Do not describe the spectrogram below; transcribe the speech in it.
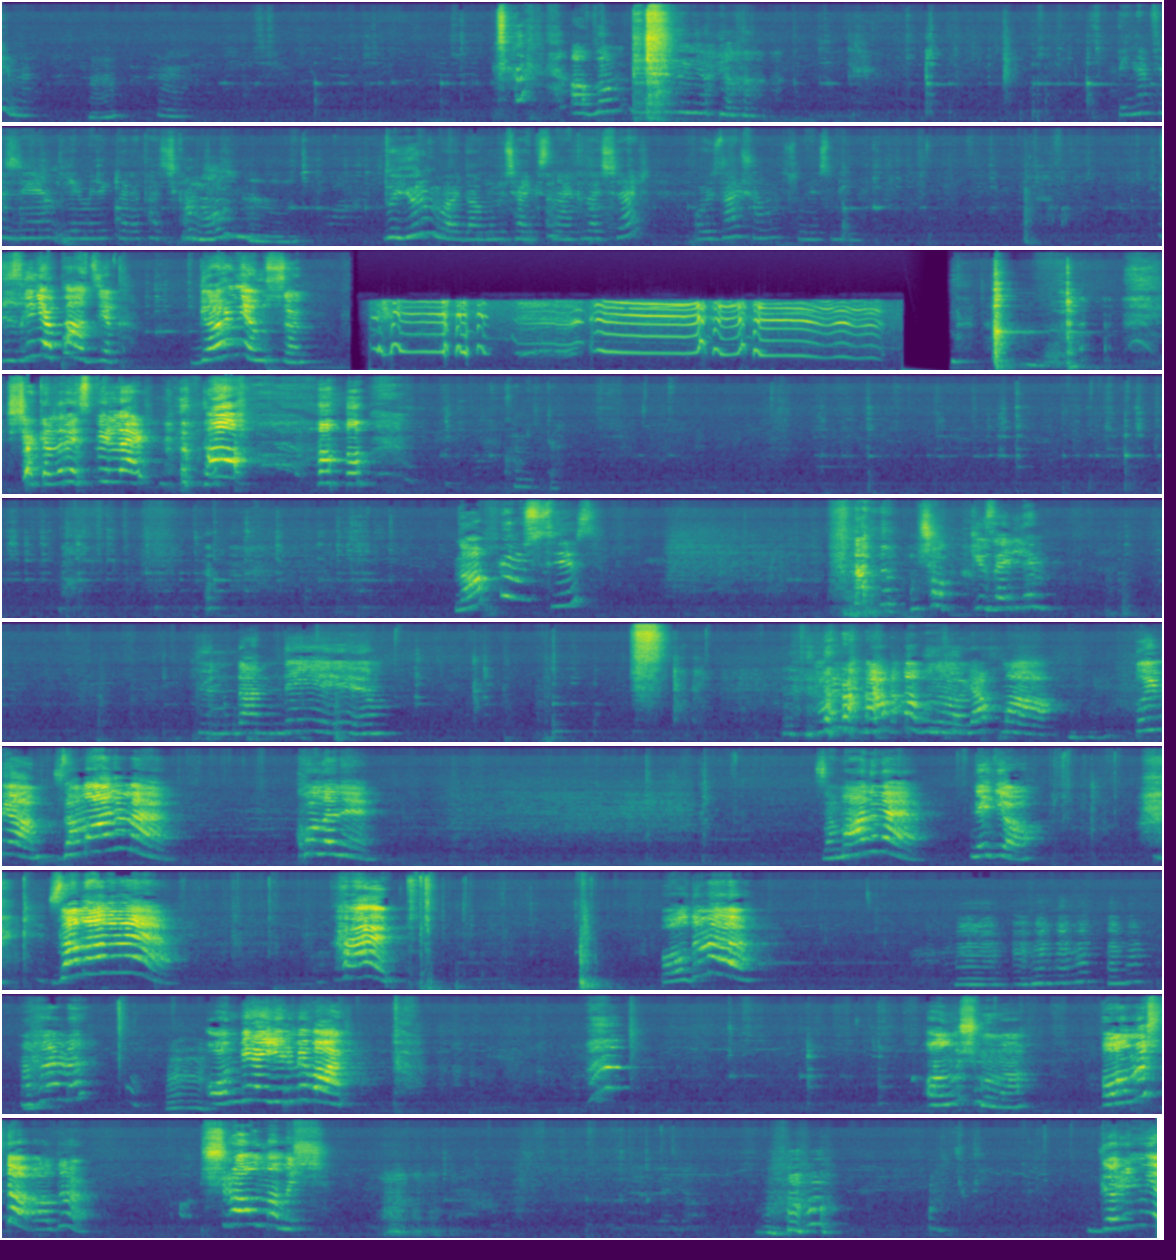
Hayır mı? Hı hı. Hı. Ablam beni dinliyor ya. Benim fiziğim 20'liklere taç. Hmm. Duyuyorum bu arada ablamın şarkısını arkadaşlar. O yüzden şu an geliyor. Düzgün yap azıcık. Görmüyor musun?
